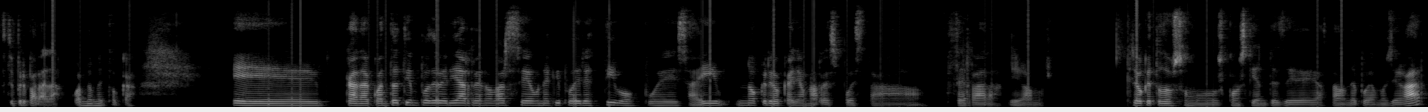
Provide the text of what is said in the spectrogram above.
estoy preparada cuando me toca. Eh, ¿Cada cuánto tiempo debería renovarse un equipo directivo? Pues ahí no creo que haya una respuesta cerrada, digamos. Creo que todos somos conscientes de hasta dónde podemos llegar,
